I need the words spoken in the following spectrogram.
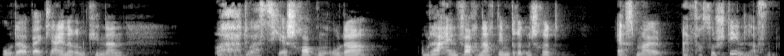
Oder bei kleineren Kindern, oh, du hast dich erschrocken, oder? Oder einfach nach dem dritten Schritt erstmal einfach so stehen lassen.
